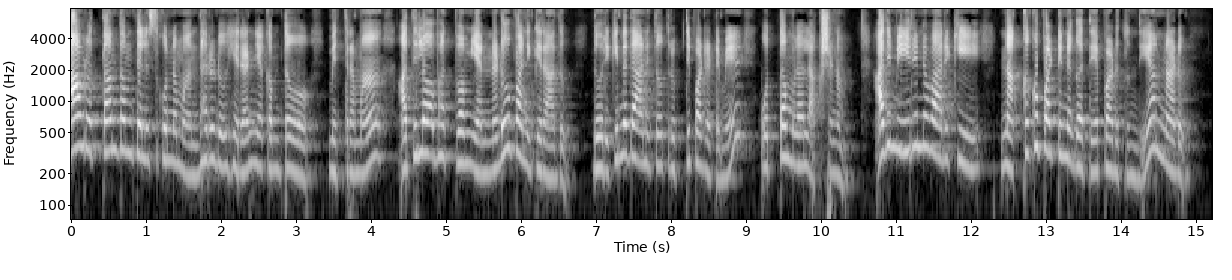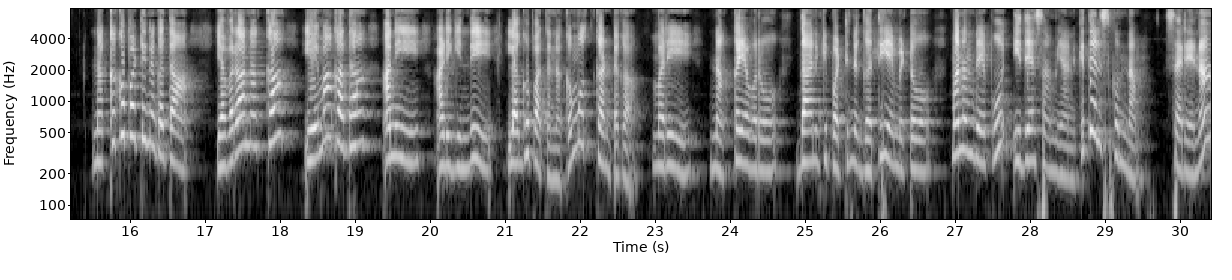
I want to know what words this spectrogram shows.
ఆ వృత్తాంతం తెలుసుకున్న మంధరుడు హిరణ్యకంతో మిత్రమా అతిలోభత్వం ఎన్నడూ పనికిరాదు. దొరికిన దానితో తృప్తి పడటమే ఉత్తముల లక్షణం. అది మీరిన వారికి నక్కకు పట్టిన గతే పడుతుంది అన్నాడు. నక్కకు పట్టిన గత? ఎవరా నక్క? ఏమా కథ? అని అడిగింది లఘుపతనకం ఉత్కంఠగా. మరి నక్క ఎవరో? దానికి పట్టిన గతి ఏమిటో మనం రేపు ఇదే సమయానికి తెలుసుకుందాం. సరేనా?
